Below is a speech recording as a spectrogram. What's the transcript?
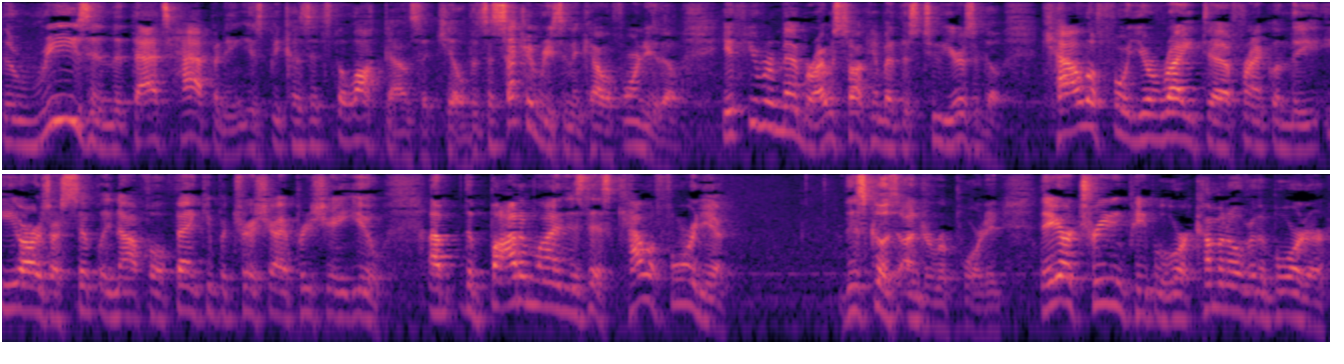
The reason that that's happening is because it's the lockdowns that kill. There's a second reason in California, though. If you remember, I was talking about this two years ago. California, you're right, uh, Franklin, the ERs are simply not full. Thank you, Patricia. I appreciate you. Um, the bottom line is this California this goes underreported. They are treating people who are coming over the border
